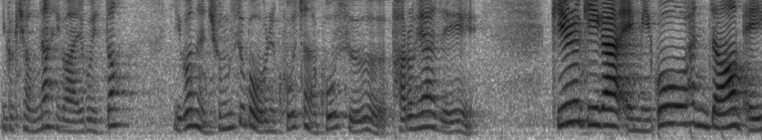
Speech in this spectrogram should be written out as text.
이거 기억나? 이거 알고 있어? 이거는 중수고 우리 고수잖아 고수 바로 해야지. 기울기가 m이고 한 점 a,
